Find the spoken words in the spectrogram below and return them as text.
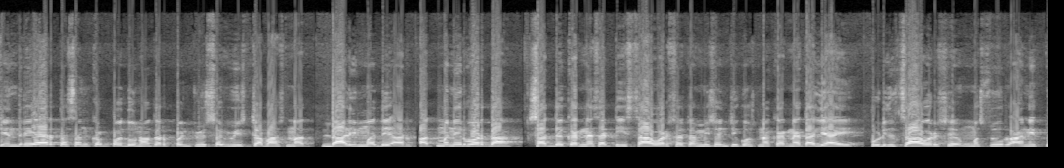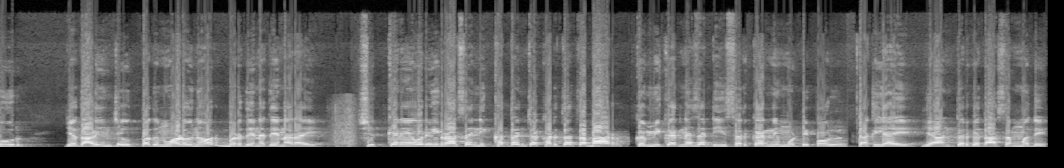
केंद्रीय अर्थसंकल्प दोन हजार पंचवीस सव्वीसच्या भाषणात डाळींमध्ये आत्मनिर्भरता साध्य करण्यासाठी सहा वर्षाच्या मिशनची घोषणा करण्यात आली आहे. पुढील सहा वर्ष मसूर आणि तूर या डाळींचे उत्पादन वाढवण्यावर भर देण्यात येणार आहे. शेतकऱ्यांवरील रासायनिक खतांच्या खर्चाचा भार कमी करण्यासाठी सरकारने मोठे पाऊल टाकले आहे. या अंतर्गत आसाममध्ये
